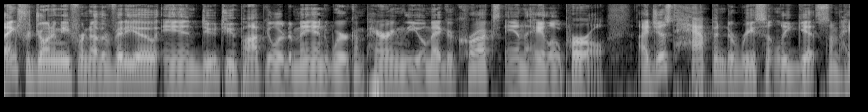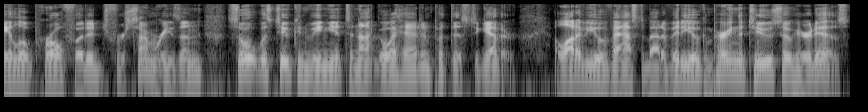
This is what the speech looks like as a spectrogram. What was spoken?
Thanks for joining me for another video, and due to popular demand, we're comparing the Omega Crux and the Halo Pearl. I just happened to recently get some Halo Pearl footage for some reason, so it was too convenient to not go ahead and put this together. A lot of you have asked about a video comparing the two, so here it is.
